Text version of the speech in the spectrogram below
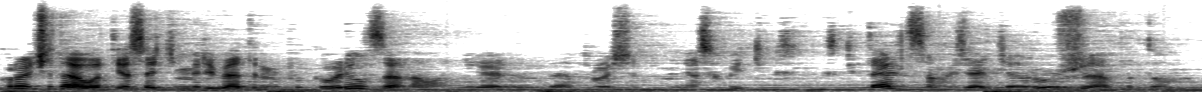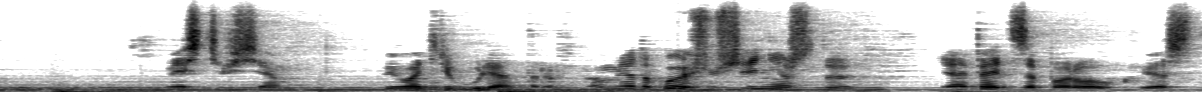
Короче, да, вот я с этими ребятами поговорил заново. Они реально, да, просят меня сходить к скитальцам, взять оружие, а потом вместе всем убивать регуляторов. Но у меня такое ощущение, что я опять запорол квест.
